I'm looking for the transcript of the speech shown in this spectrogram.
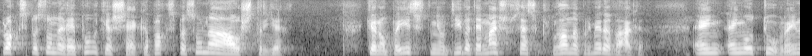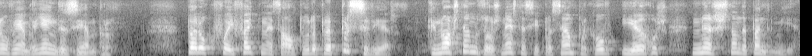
para o que se passou na República Checa, para o que se passou na Áustria, que eram países que tinham tido até mais sucesso que Portugal na primeira vaga, em, em outubro, em novembro e em dezembro, para o que foi feito nessa altura, para perceber que nós estamos hoje nesta situação porque houve erros na gestão da pandemia.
